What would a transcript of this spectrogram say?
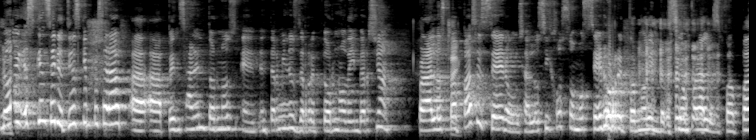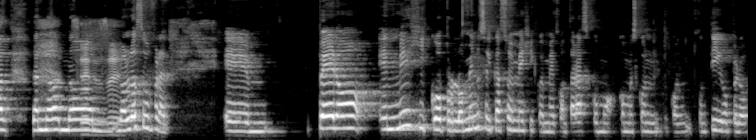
no es que en serio, tienes que empezar a, a- a pensar en, tornos, en, en términos de retorno de inversión. Para los Sí. papás es cero, o sea, los hijos somos cero retorno de inversión para los papás, o sea, no, no, Sí, no lo sufran. Em, pero en México, por lo menos el caso de México, y me contarás cómo, cómo es con- con- contigo, pero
